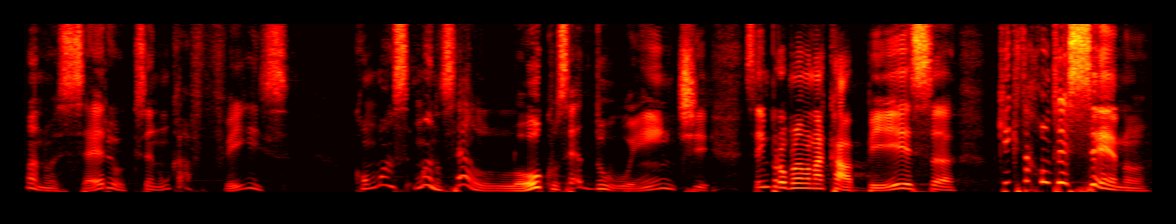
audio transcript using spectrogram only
Mano, é sério que você nunca fez? Como assim? Mano, você é louco? Você é doente? Você tem problema na cabeça? O que está acontecendo?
